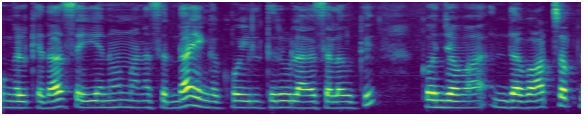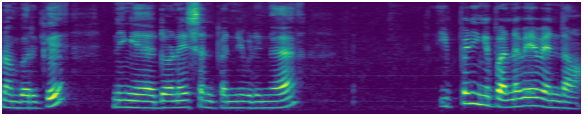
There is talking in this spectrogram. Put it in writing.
உங்களுக்கு எதாவது செய்யணும்னு மனசு இருந்தால் எங்கள் கோயில் திருவிழா செலவுக்கு கொஞ்சம் இந்த வாட்ஸ்அப் நம்பருக்கு நீங்கள் டொனேஷன் பண்ணி விடுங்க இப்போ நீங்கள் பண்ணவே வேண்டாம்.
